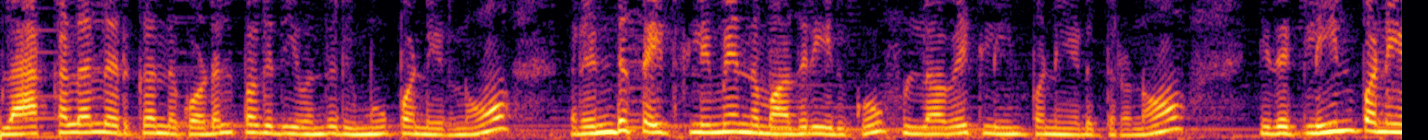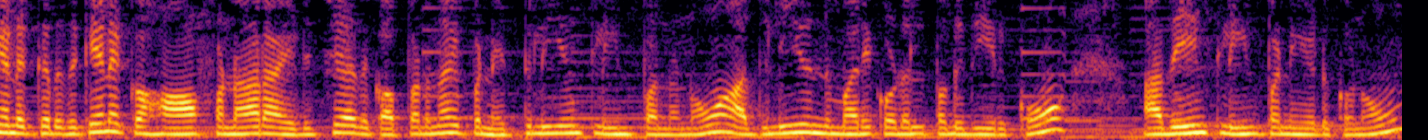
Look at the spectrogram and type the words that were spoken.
பிளாக் கலரில் இருக்க அந்த குடல் பகுதியை வந்து ரிமூவ் பண்ணிடணும். ரெண்டு சைட்ஸ்லையுமே இந்த மாதிரி இருக்கும். ஃபுல்லாகவே க்ளீன் பண்ணி எடுத்துடணும். இதை க்ளீன் பண்ணி எடுக்கிறதுக்கே எனக்கு ஹாஃப் அன் ஹவர் ஆயிடுச்சு. அதுக்கப்புறம் தான் இப்போ நெத்திலையும் க்ளீன் பண்ணணும். அதுலேயும் இந்த மாதிரி குடல் பகுதி இருக்கும். அதையும் க்ளீன் பண்ணி எடுக்கணும்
